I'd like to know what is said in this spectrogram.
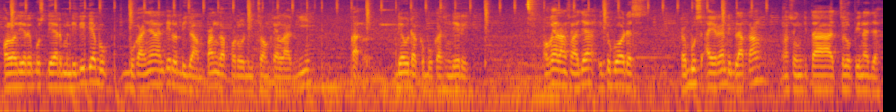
Kalau direbus di air mendidih dia bu bukanya nanti lebih gampang nggak perlu dicongkel lagi dia udah kebuka sendiri. Oke langsung aja. Itu gua udah rebus airnya di belakang langsung kita celupin aja.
